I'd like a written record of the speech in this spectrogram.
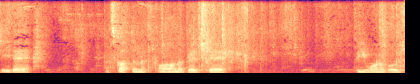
see there. It's got them all on the bridge there. Be one of us.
